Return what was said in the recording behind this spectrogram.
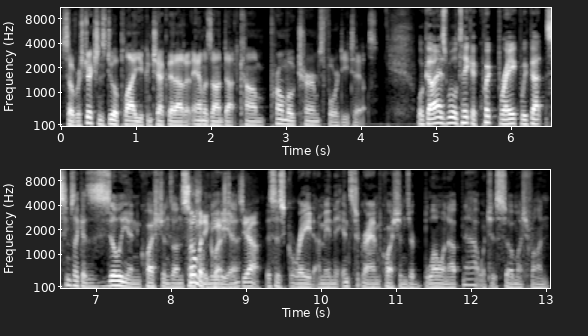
So restrictions do apply. You can check that out at Amazon.com. Promo terms for details. Well, guys, we'll take a quick break. We've got seems like a zillion questions on So social many media. questions, yeah. This is great. I mean, the Instagram questions are blowing up now, which is so much fun.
